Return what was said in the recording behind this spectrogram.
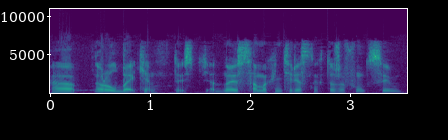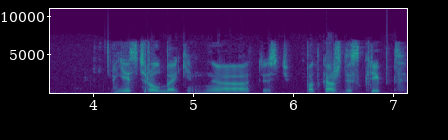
Роллбеки. То есть одной из самых интересных тоже функций есть роллбеки. А, то есть под каждый скрипт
